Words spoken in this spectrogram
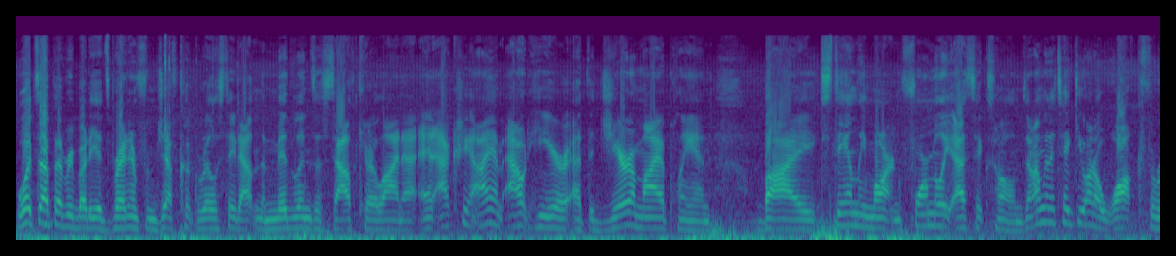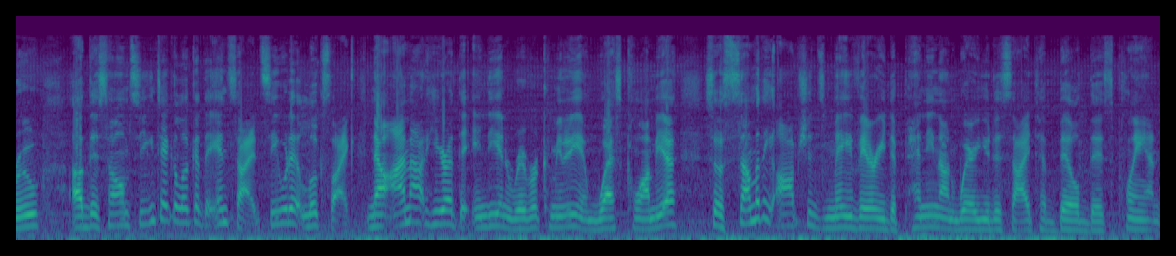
What's up, everybody? It's Brandon from Jeff Cook Real Estate out in the Midlands of South Carolina. And actually, I am out here at the Jeremiah plan by Stanley Martin, formerly Essex Homes. And I'm going to take you on a walk through of this home so you can take a look at the inside, see what it looks like. Now, I'm out here at the Indian River community in West Columbia, so some of the options may vary depending on where you decide to build this plan.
